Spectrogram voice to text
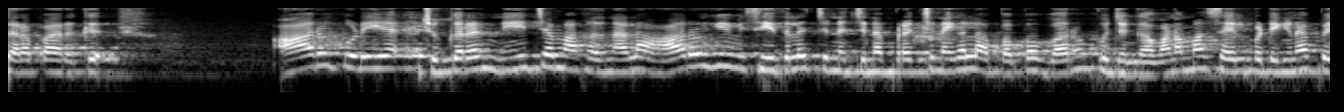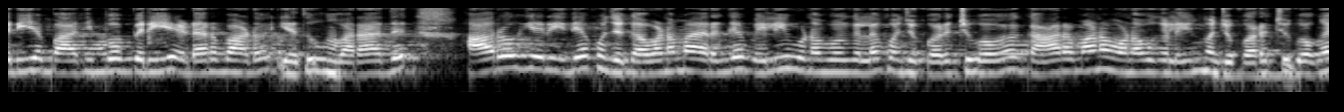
சிறப்பாக இருக்குது ஆறுக்குடைய சுக்கரன் நீச்சமாகிறதுனால ஆரோக்கிய விஷயத்தில் சின்ன சின்ன பிரச்சனைகள் அப்பப்போ வரும். கொஞ்சம் கவனமாக செயல்பட்டிங்கன்னா பெரிய பாதிப்போ பெரிய இடர்பாடோ எதுவும் வராது. ஆரோக்கிய ரீதியாக கொஞ்சம் கவனமாக இருங்க. வெளி உணவுகளை கொஞ்சம் குறைச்சிக்கோங்க. காரமான உணவுகளையும் கொஞ்சம் குறைச்சிக்கோங்க.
